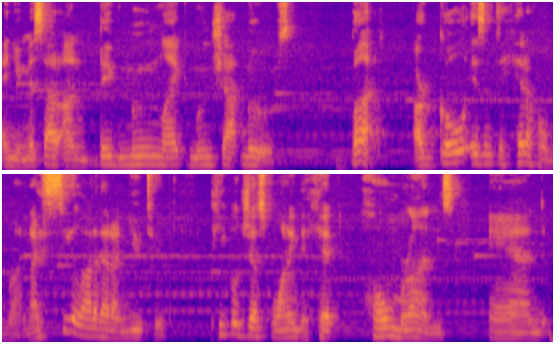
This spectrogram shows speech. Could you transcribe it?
and you miss out on big moon-like moonshot moves. But our goal isn't to hit a home run. And I see a lot of that on YouTube. People just wanting to hit home runs and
